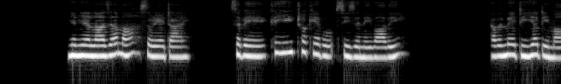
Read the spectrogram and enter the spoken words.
။မြန်မြန်လာစမ်းပါဆိုတဲ့အတိုင်းစပယ်ခရီးထွက်ခဲ့ဖို့စီစဉ်နေပါပြီ။ဒါပေမဲ့ဒီရက်တွေမှာ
